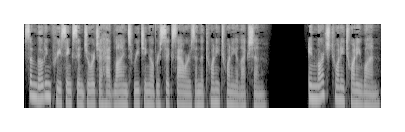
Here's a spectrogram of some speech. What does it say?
Some voting precincts in Georgia had lines reaching over six hours in the 2020 election. In March 2021,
